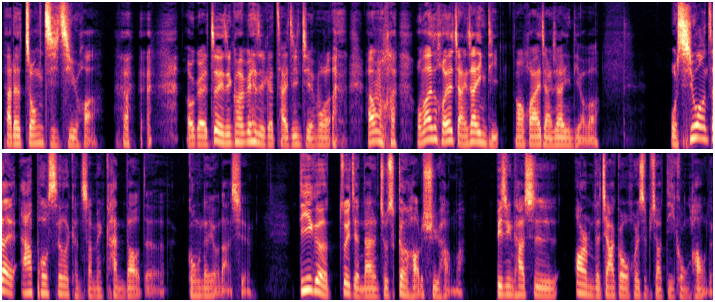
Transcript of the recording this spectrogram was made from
它的终极计划。OK，这已经快变成一个财经节目了。然后我们我们还是回来讲一下硬体，我们回来讲一下硬体好不好？我希望在 Apple Silicon 上面看到的功能有哪些？第一个最简单的就是更好的续航嘛，毕竟它是 ARM 的架构，会是比较低功耗的。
